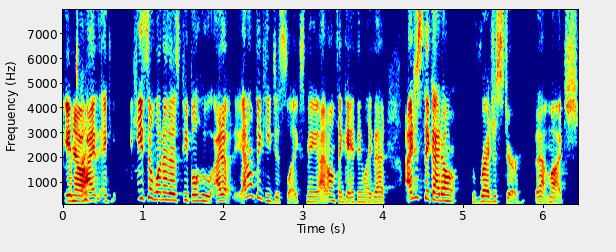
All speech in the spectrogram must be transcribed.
you know I, I he's a, one of those people who I don't I don't think he dislikes me. I don't think anything like that. I just think I don't register that much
